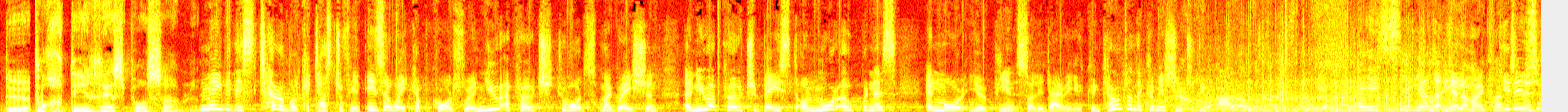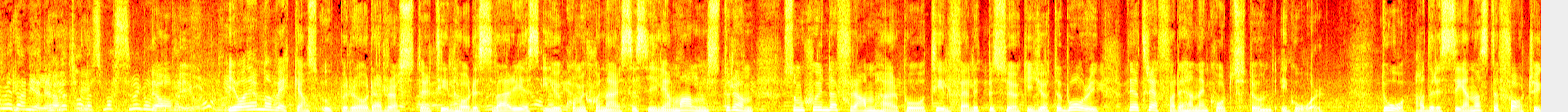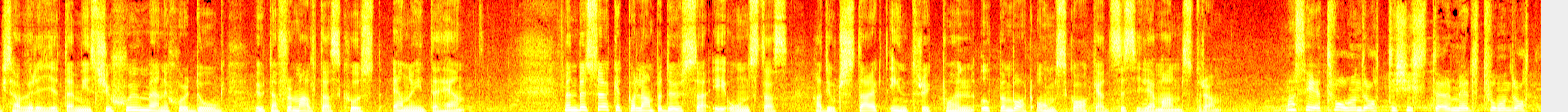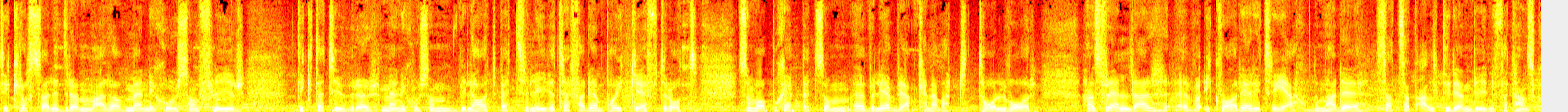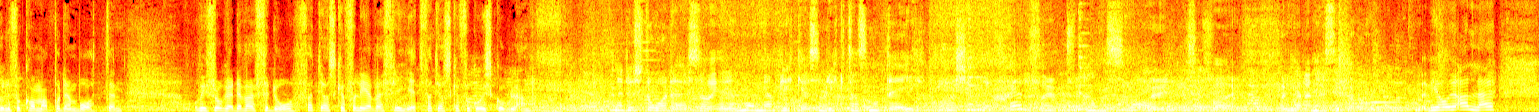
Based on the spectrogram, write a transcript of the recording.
de porter responsable. Maybe this terrible catastrophe is a wake-up call for a new approach towards migration, a new approach based on more openness and more European solidarity. You can count on the Commission to do our own... Hej Cecilia, Daniela Markvart. Är du som är Daniela? Vi har talat massor med gånger ja, på telefon. Ja, en av veckans upprörda röster tillhörde Sveriges EU-kommissionär Cecilia Malmström som skyndar fram här på tillfälligt besök i Göteborg där jag träffade henne en kort stund igår. Då hade det senaste fartygshaveriet där minst 27 människor dog utanför Maltas kust ännu inte hänt. Men besöket på Lampedusa i onsdags hade gjort starkt intryck på en uppenbart omskakad Cecilia Malmström. Man ser 280 kister med 280 krossade drömmar av människor som flyr diktaturer, människor som ville ha ett bättre liv. Jag träffade en pojke efteråt som var på skeppet som överlevde, han kan ha varit 12 år. Hans föräldrar är kvar i Eritrea. De hade satsat allt i den byn för att han skulle få komma på den båten. Och vi frågade varför då? För att jag ska få leva i frihet, för att jag ska få gå i skolan. när du står där så är det många blickar som riktas mot dig. Vad känner du själv för, för ansvar liksom för, för hela den här situationen? Vi har ju alla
